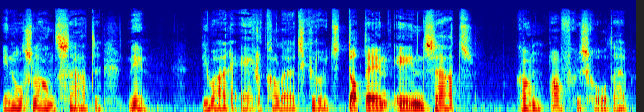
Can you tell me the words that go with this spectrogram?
in ons land zaten, nee, die waren eigenlijk al uitgeroeid. Dat hij een één zaad kan afgeschoten hebben,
